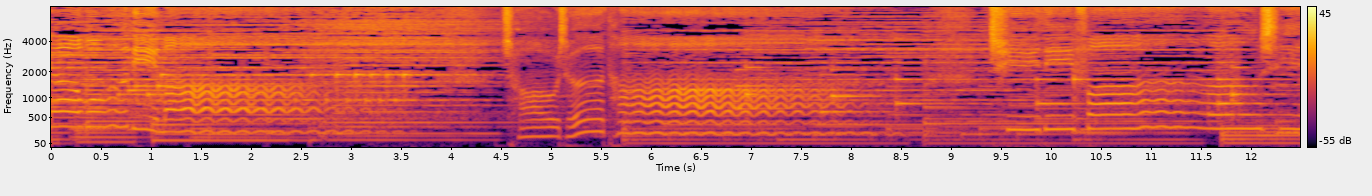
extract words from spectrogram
呀，我的马。朝着他去的方向。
